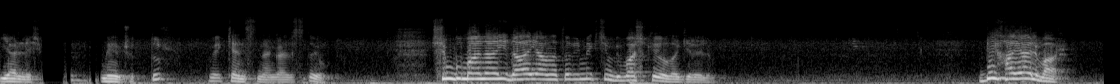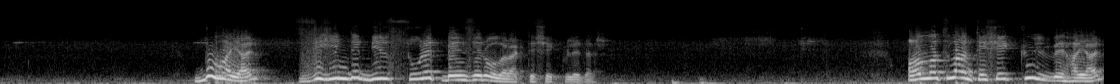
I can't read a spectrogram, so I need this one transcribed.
yerleşmiş mevcuttur ve kendisinden gayrısı da yoktur. Şimdi bu manayı daha iyi anlatabilmek için bir başka yola girelim. Bir hayal var. Bu hayal zihinde bir suret benzeri olarak teşekkül eder. Anlatılan teşekkül ve hayal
